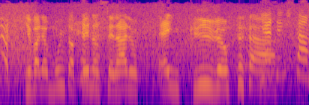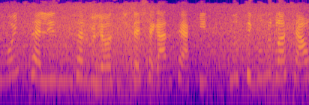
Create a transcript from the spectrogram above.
e valeu muito a pena, o cenário é incrível. E a gente tá muito feliz, muito orgulhoso de ter chegado até aqui no segundo glacial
